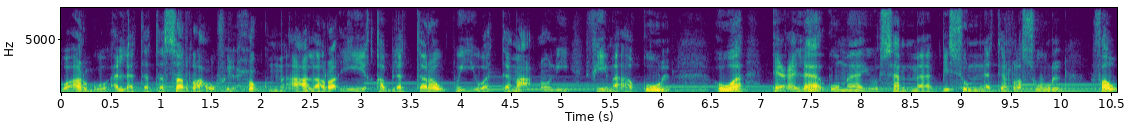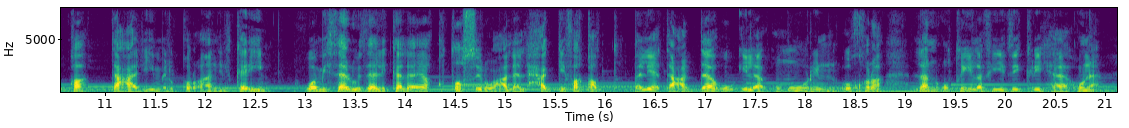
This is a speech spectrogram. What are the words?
وأرجو ألا تتسرعوا في الحكم على رأيي قبل التروي والتمعن فيما أقول هو إعلاء ما يسمى بسنة الرسول فوق تعاليم القرآن الكريم. ومثال ذلك لا يقتصر على الحج فقط بل يتعداه إلى أمور أخرى لن أطيل في ذكرها هنا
